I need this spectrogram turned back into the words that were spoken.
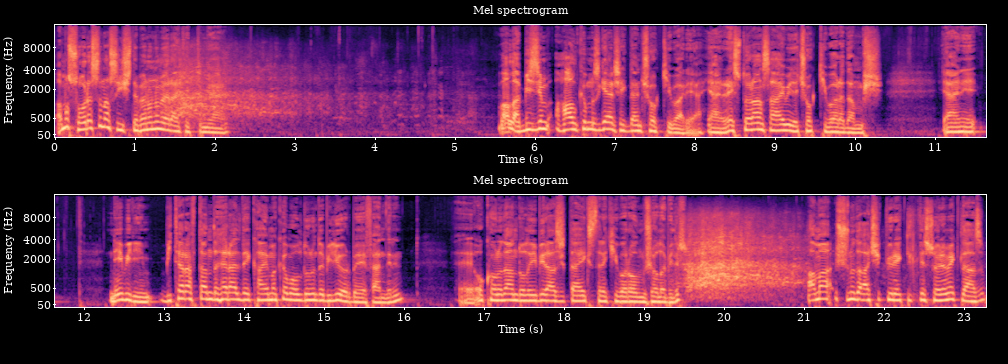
Ama sonrası nasıl işte ben onu merak ettim yani. Valla bizim halkımız gerçekten çok kibar ya. Yani restoran sahibi de çok kibar adammış. Yani ne bileyim bir taraftan da herhalde kaymakam olduğunu da biliyor beyefendinin. Ee, o konudan dolayı birazcık daha ekstra kibar olmuş olabilir. Ama şunu da açık yüreklikle söylemek lazım.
